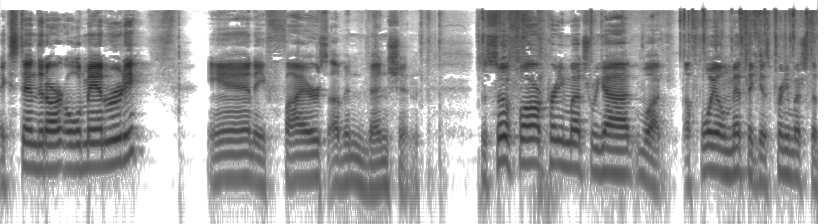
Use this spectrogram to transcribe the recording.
Extended Art Old Man Rudy and a Fires of Invention. So, so far, pretty much we got, what, a Foil Mythic is pretty much the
